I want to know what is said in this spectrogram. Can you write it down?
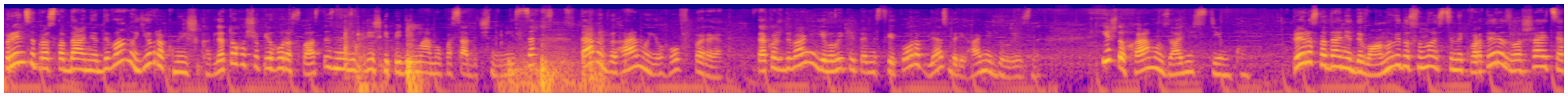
Принцип розкладання дивану єврокнижка. Для того, щоб його розкласти, знизу трішки підіймаємо посадочне місце та видвигаємо його вперед. Також в дивані є великий та міський короб для зберігання білизни. І штовхаємо задню стінку. При розкладанні дивану від основної стіни квартири залишається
